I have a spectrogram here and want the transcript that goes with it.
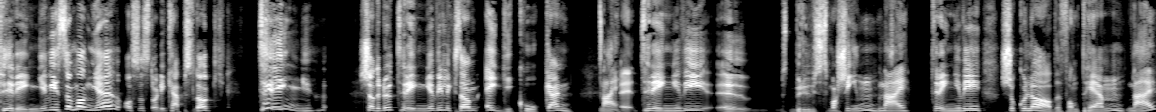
Trenger vi så mange? Og så står det i capslock ting! Skjønner du? Trenger vi liksom eggkokeren? Nei. Eh, trenger vi eh, brusmaskinen? Nei. Trenger vi sjokoladefontenen? Nei.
